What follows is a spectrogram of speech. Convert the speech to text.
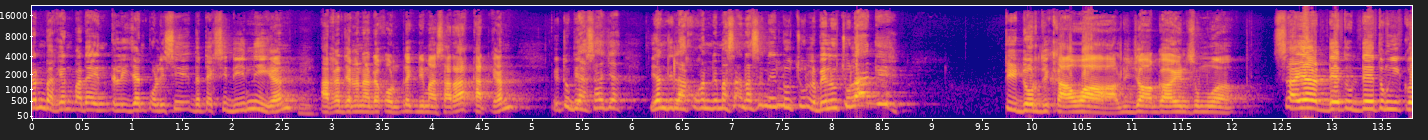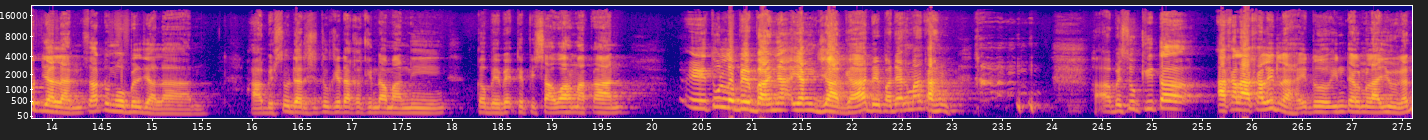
kan bagian pada intelijen polisi deteksi dini kan agar jangan ada konflik di masyarakat kan itu biasa aja yang dilakukan di Mas Anas ini lucu lebih lucu lagi tidur dikawal, dijagain semua. Saya day to day tuh ngikut jalan, satu mobil jalan. Habis itu dari situ kita ke Kintamani, ke Bebek Tepi Sawah makan. Itu lebih banyak yang jaga daripada yang makan. Habis itu kita akal-akalin lah itu Intel Melayu kan.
